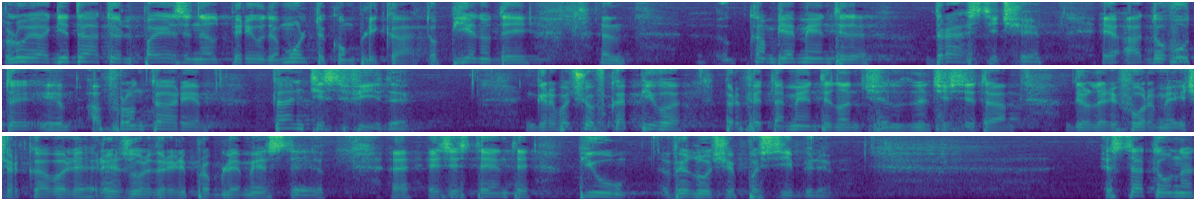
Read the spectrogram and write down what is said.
Lui ha guidato il paese nel periodo molto complicato, pieno di eh, cambiamenti drastici e ha dovuto eh, affrontare tante sfide Gorbaciov capiva perfettamente la necessità delle riforme e cercava di risolvere i problemi eh, esistenti più veloce possibile. È stata una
